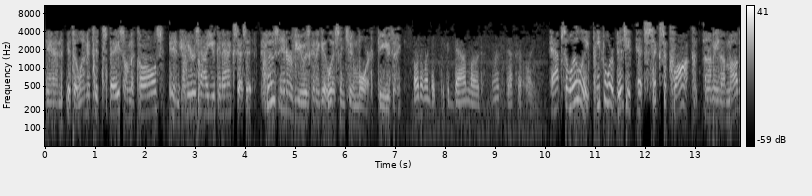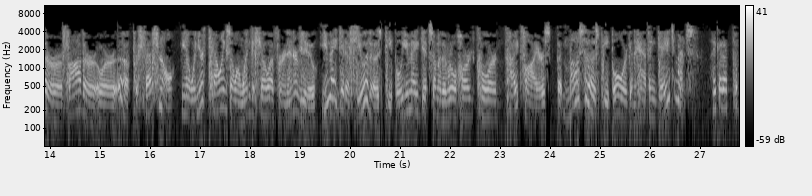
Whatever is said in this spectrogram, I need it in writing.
and it's a limited space on the calls, and here's how you can access it. Whose interview is going to get listened to more, do you think? Oh, the one that you can download, most definitely. Absolutely. People are busy at 6 o'clock. I mean, a mother or a father or a professional, you know, when you're telling someone when to show up for an interview, you may get a few of those people. You may get some of the real hardcore kite flyers, but most of those people are going to have engagements. They got to put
